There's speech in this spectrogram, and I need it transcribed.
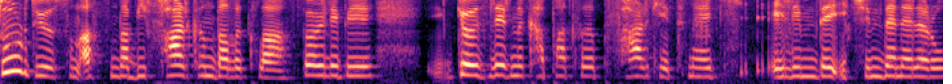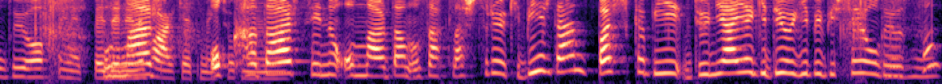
dur diyorsun aslında bir farkındalıkla. Böyle bir gözlerini kapatıp fark etmek, elimde, içimde neler oluyor. Evet, bedenini Bunlar fark etmek o çok kadar önemli. seni onlardan uzaklaştırıyor ki birden başka bir dünyaya gidiyor gibi bir şey oluyorsun.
